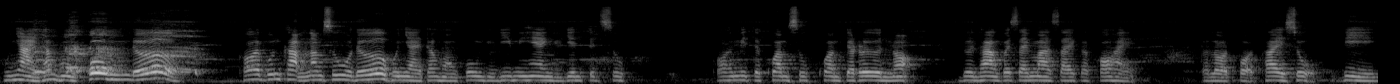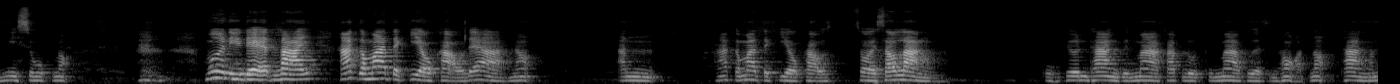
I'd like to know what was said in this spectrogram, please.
ผู้ใหญ่ทั้งฮ่องกงเด้อขอให้บุญคำนำสู้เด้อผู้ใหญ่ทั้งฮ่องกงอยู่ดีมีแห้งอยู่เย็นเป็นสุข ขอให้มีแต่ความสุขความเจริญเนาะเดินทางไปไสมาไสก็ขอให้ตลอดปลอดภัยสุขดีมีสุขเนาะเมื่อนี้แดดหลายฮักก็มาแต่เกี่ยวเข่าได้อะเนาะอันฮักก็มาแต่เกี่ยวเข่าซอยเสาหลังปูเดินทางขึ้นมาครับรถขึ้นมาเพื่อสีหอดเนาะทางมัน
